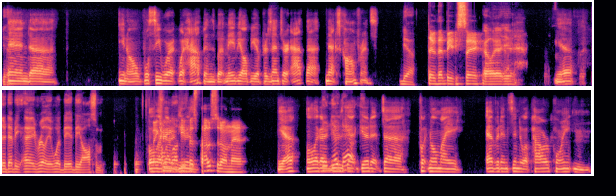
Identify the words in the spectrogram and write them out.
yeah. and uh, you know we'll see where what happens. But maybe I'll be a presenter at that next conference. Yeah, dude, that'd be sick. Oh yeah, dude. Yeah, dude, that'd be. Hey, really, it would be. It'd be awesome. All Make sure you keep is, us posted on that. Yeah, all I got to do no is doubt. get good at uh, putting all my evidence into a PowerPoint and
